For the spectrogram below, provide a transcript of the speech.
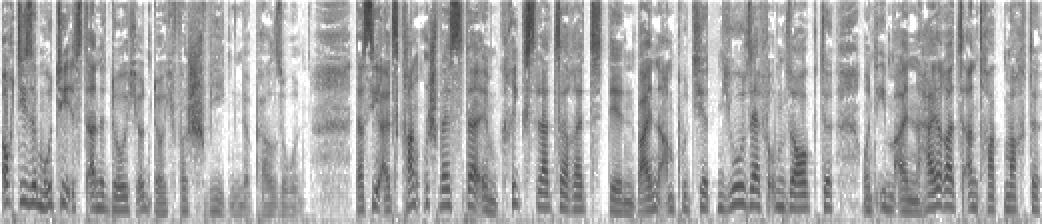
auch diese Mutti ist eine durch und durch verschwiegene Person. Dass sie als Krankenschwester im Kriegslazarett den beinamputierten Josef umsorgte und ihm einen Heiratsantrag machte,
